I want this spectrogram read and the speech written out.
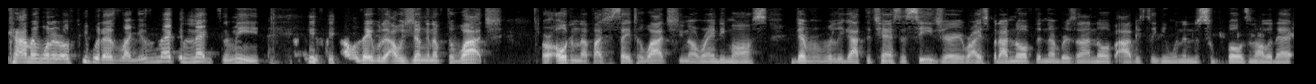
kind of one of those people that's like it's neck and neck to me. I was able to, I was young enough to watch, or old enough, I should say, to watch. You know, Randy Moss. Never really got the chance to see Jerry Rice, but I know of the numbers, and I know of obviously he went in the Super Bowls and all of that.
